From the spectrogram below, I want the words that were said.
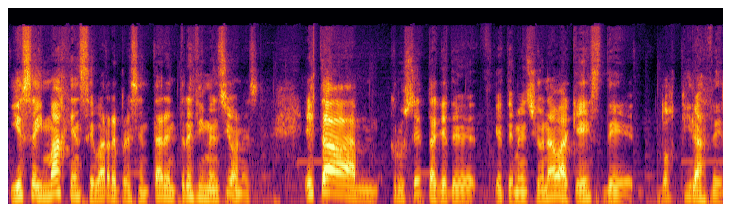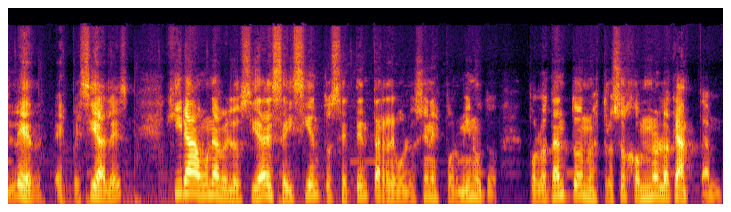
y esa imagen se va a representar en tres dimensiones. Esta mm, cruceta que te, que te mencionaba que es de dos tiras de LED especiales, gira a una velocidad de 670 revoluciones por minuto. Por lo tanto, nuestros ojos no lo captan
